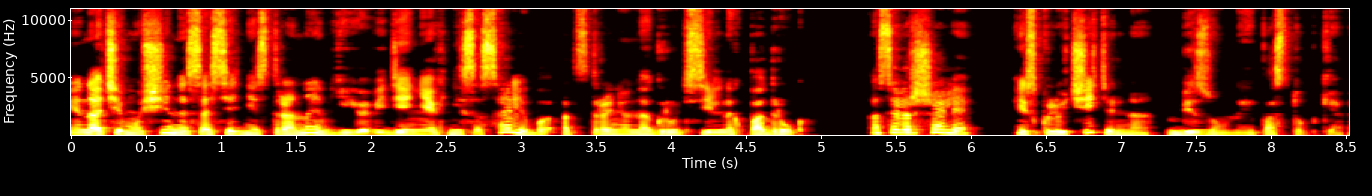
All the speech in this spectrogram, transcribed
Иначе мужчины соседней страны в ее видениях не сосали бы отстраненно грудь сильных подруг, а совершали исключительно безумные поступки.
